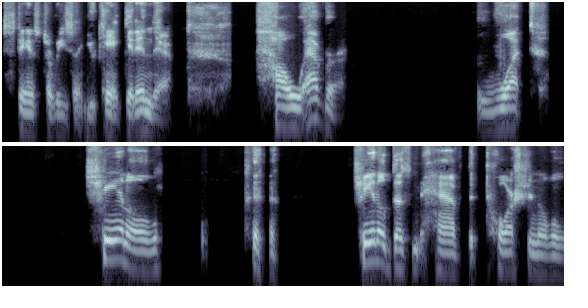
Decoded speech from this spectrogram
stands to reason that you can't get in there. However, what channel channel doesn't have the torsional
